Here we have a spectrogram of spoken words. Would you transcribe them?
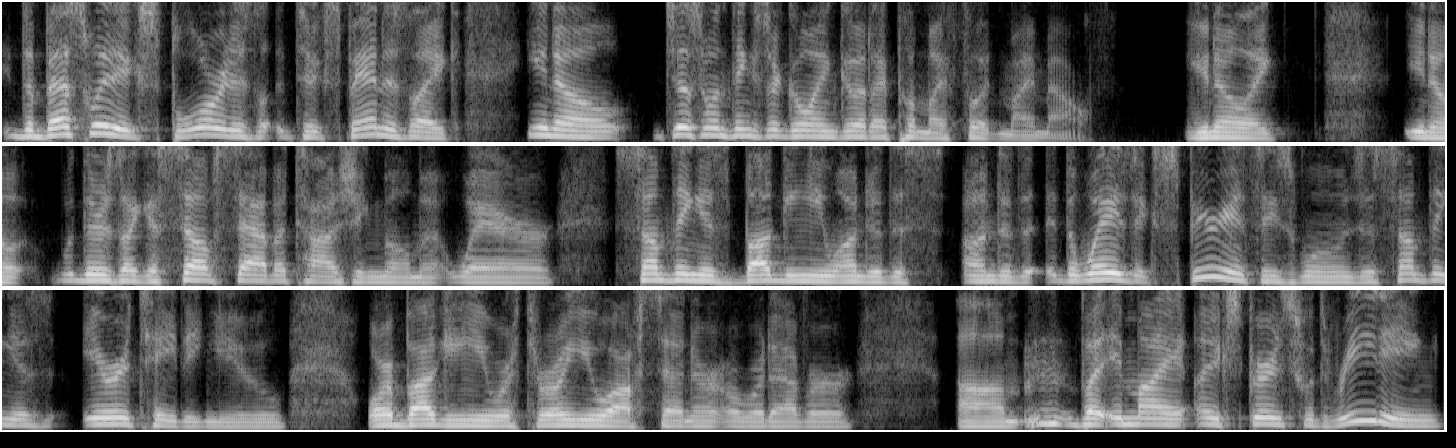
the best way to explore it is to expand is like, you know, just when things are going good, I put my foot in my mouth, you know, like, you know, there's like a self-sabotaging moment where something is bugging you under this, under the, the ways experience these wounds is something is irritating you or bugging you or throwing you off center or whatever. Um, but in my experience with reading,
